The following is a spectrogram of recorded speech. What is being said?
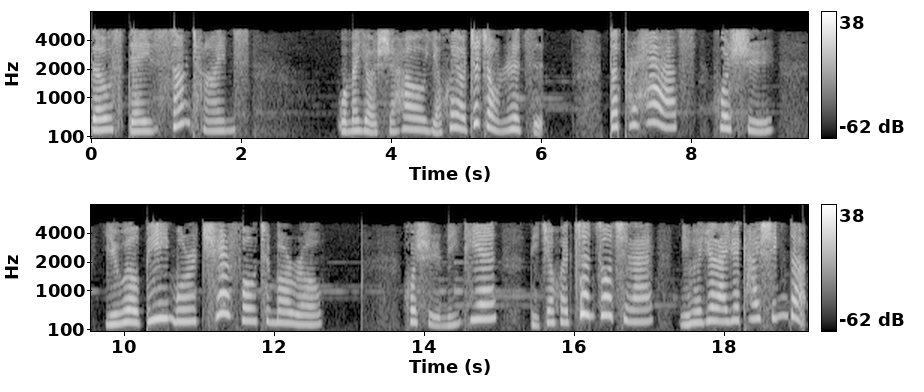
those days sometimes，我们有时候也会有这种日子。But perhaps，或许，you will be more cheerful tomorrow，或许明天你就会振作起来，你会越来越开心的。”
